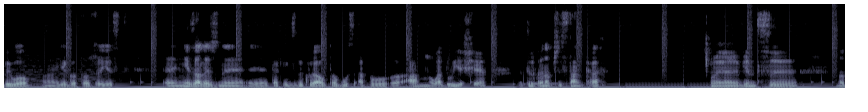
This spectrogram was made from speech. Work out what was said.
było jego to, że jest niezależny, tak jak zwykły autobus, a, po, a ładuje się tylko na przystankach. Więc no,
